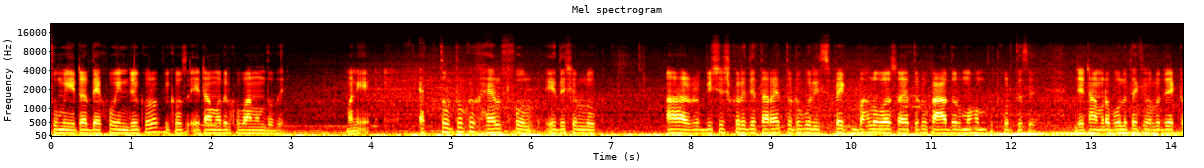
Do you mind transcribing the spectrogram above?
তুমি এটা দেখো এনজয় করো বিকজ এটা আমাদের খুব আনন্দ দেয়। মানে এতটুকু হেল্পফুল এই দেশের লোক। আর বিশেষ করে যে তারা এতটুকু রেসপেক্ট ভালোবাসা, এতটুকু আদর, মহব্বত করতেছে, যেটা আমরা বলে থাকি হলো যে একটা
